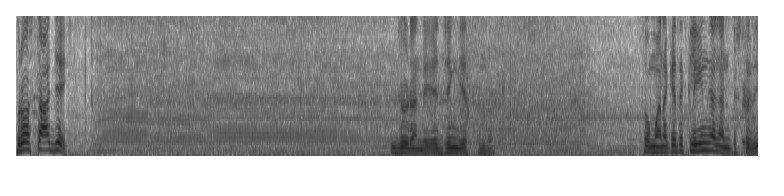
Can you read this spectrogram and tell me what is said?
బ్రో స్టార్ట్ చేయి. చూడండి ఎడ్జింగ్ చేస్తుండు. సో మనకైతే క్లీన్గా కనిపిస్తుంది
